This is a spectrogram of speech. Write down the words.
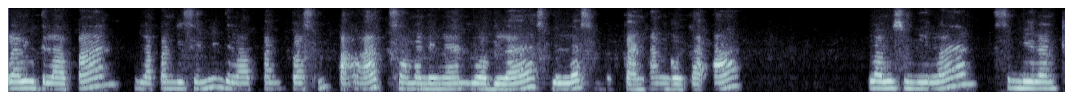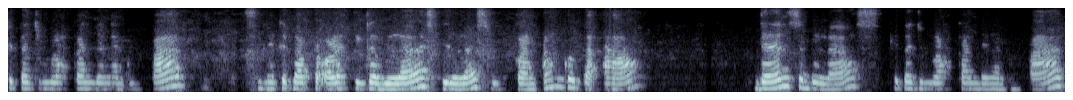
Lalu 8, 8 di sini 8 plus 4 sama dengan 12, jelas bukan anggota A. Lalu 9, 9 kita jumlahkan dengan 4, Sini kita peroleh 13, jelas bukan anggota A. Dan 11 kita jumlahkan dengan 4.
